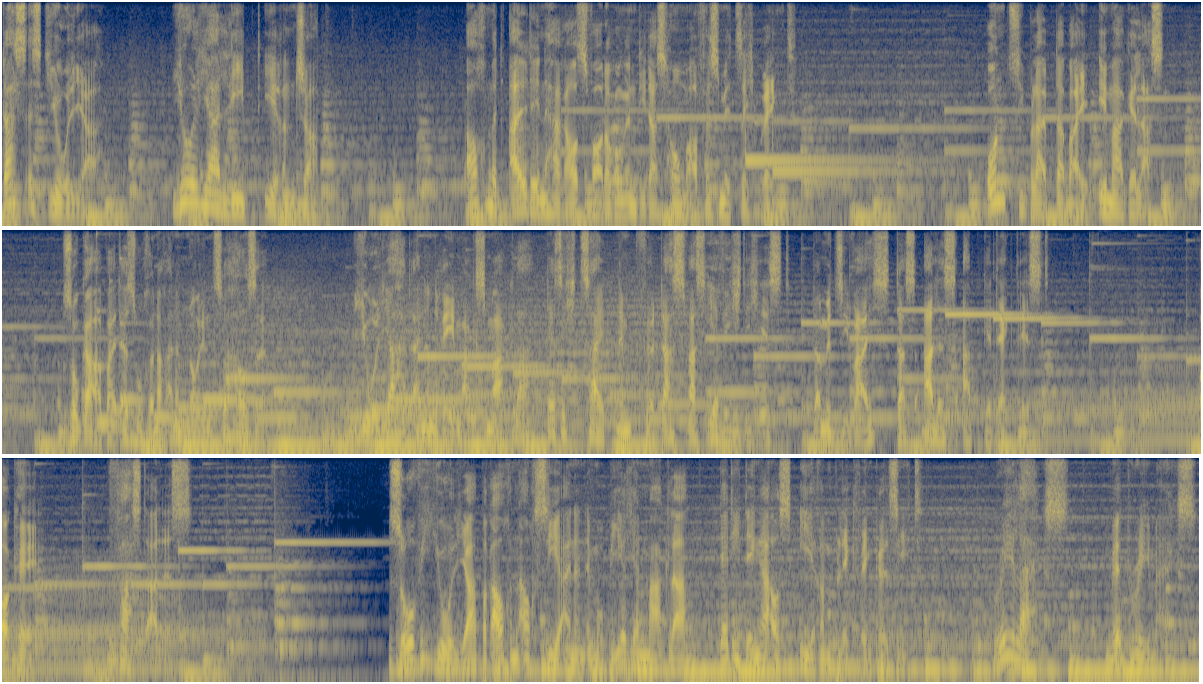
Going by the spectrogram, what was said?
Das ist Julia. Julia liebt ihren Job. Auch mit all den Herausforderungen, die das Homeoffice mit sich bringt. Und sie bleibt dabei immer gelassen. Sogar bei der Suche nach einem neuen Zuhause. Julia hat einen Remax-Makler, der sich Zeit nimmt für das, was ihr wichtig ist, damit sie weiß, dass alles abgedeckt ist. Okay, fast alles. So wie Julia brauchen auch Sie einen Immobilienmakler, der die Dinge aus Ihrem Blickwinkel sieht. Relax mit Remax.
